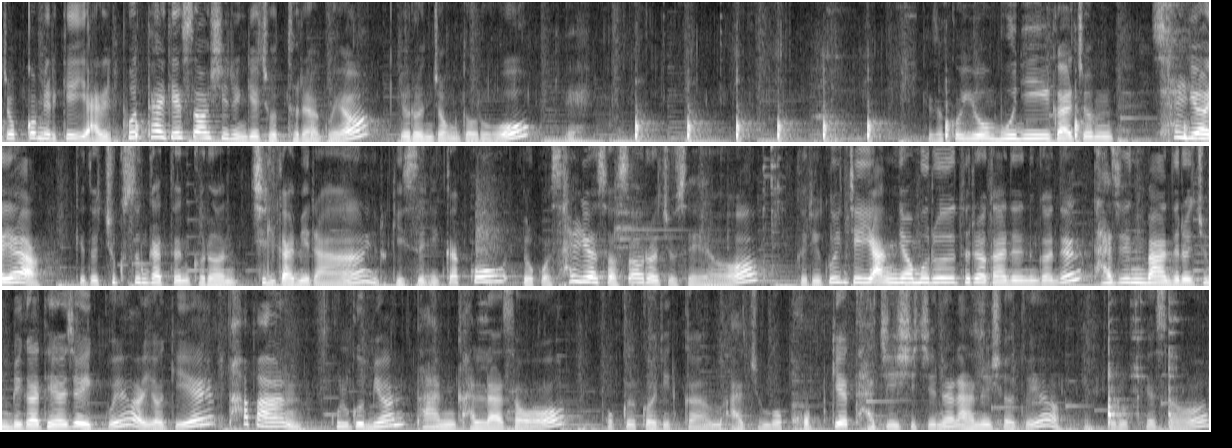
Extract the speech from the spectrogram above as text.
조금 이렇게 얄풋하게 써시는 게 좋더라고요. 이런 정도로. 네. 그래서 그 요 무늬가 좀 살려야 그래도 죽순 같은 그런 질감이랑 이렇게 있으니까 꼭 요거 살려서 썰어 주세요. 그리고 이제 양념으로 들어가는 거는 다진 마늘은 준비가 되어져 있고요. 여기에 파반 굵으면 반 갈라서 볶을 거니까 아주 뭐 곱게 다지시지는 않으셔도요. 이렇게 해서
